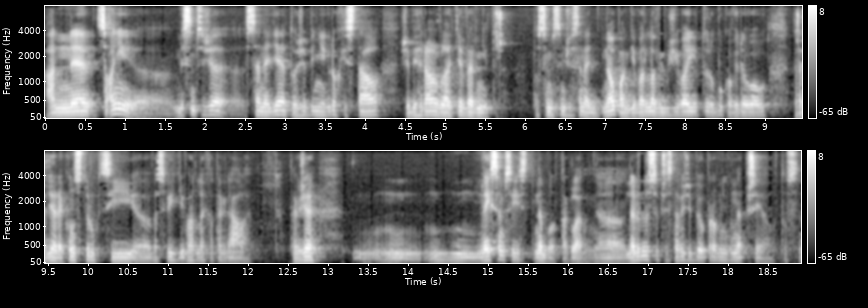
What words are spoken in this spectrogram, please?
A ne, co ani, eh, myslím si, že se neděje to, že by někdo chystal, že by hrál v létě vevnitř. To si myslím, že se ne, naopak divadla využívají tu dobu covidovou k řadě rekonstrukcí eh, ve svých divadlech a tak dále. Takže mm, nejsem si jist, nebo takhle, eh, nedovedu si představit, že by opravdu někdo nepřijal. To si,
